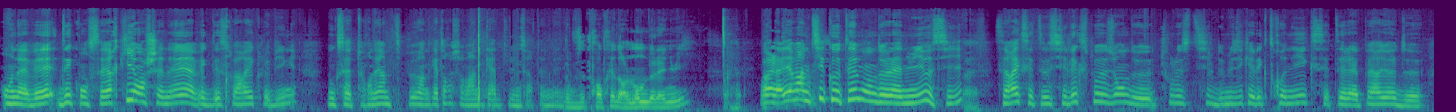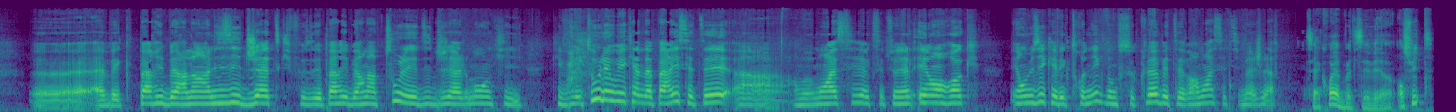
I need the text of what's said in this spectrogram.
on avait des concerts qui enchaînaient avec des soirées clubbing. Donc ça tournait un petit peu 24 heures sur 24 d'une certaine manière. Donc vous êtes rentré dans le monde de la nuit? Voilà, il y avait un petit côté monde de la nuit aussi. C'est vrai que c'était aussi l'explosion de tout le style de musique électronique. C'était la période euh, avec Paris-Berlin, Jet qui faisait Paris-Berlin, tous les DJ allemands qui, qui venaient tous les week-ends à Paris. C'était un, un moment assez exceptionnel et en rock et en musique électronique. Donc ce club était vraiment à cette image-là. C'est incroyable votre CV. hein. Ensuite,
